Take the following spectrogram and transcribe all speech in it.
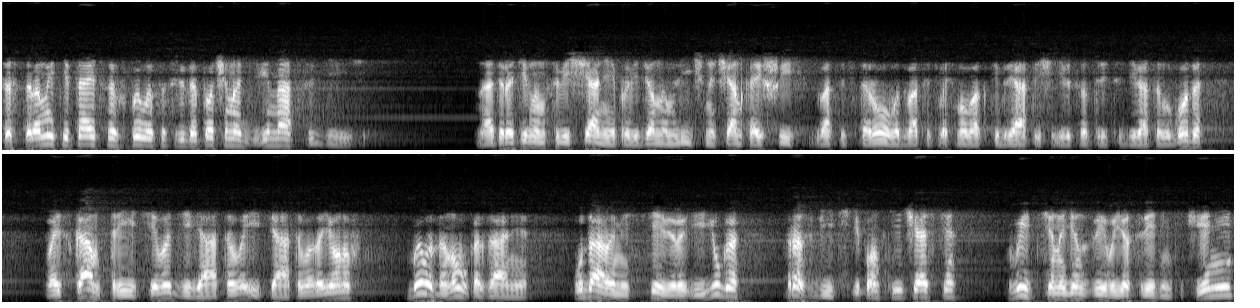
со стороны китайцев было сосредоточено 12 дивизий. На оперативном совещании, проведенном лично Чан Кайши 22-28 октября 1939 года, Войскам 3, 9 и 5 районов было дано указание ударами с севера и юга разбить японские части, выйти на Янзы в ее среднем течении,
